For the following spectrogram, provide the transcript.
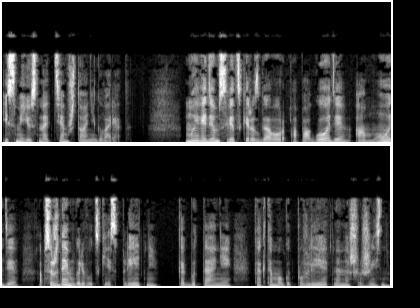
и смеюсь над тем, что они говорят. Мы ведем светский разговор о погоде, о моде, обсуждаем голливудские сплетни, как будто они как-то могут повлиять на нашу жизнь.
